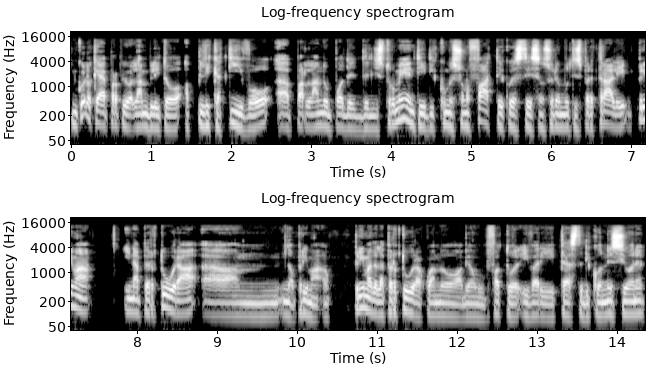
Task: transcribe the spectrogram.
in quello che è proprio l'ambito applicativo, eh, parlando un po' de- degli strumenti, di come sono fatti questi sensori multispettrali. Prima in apertura, um, no, prima prima dell'apertura, quando abbiamo fatto i vari test di connessione,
